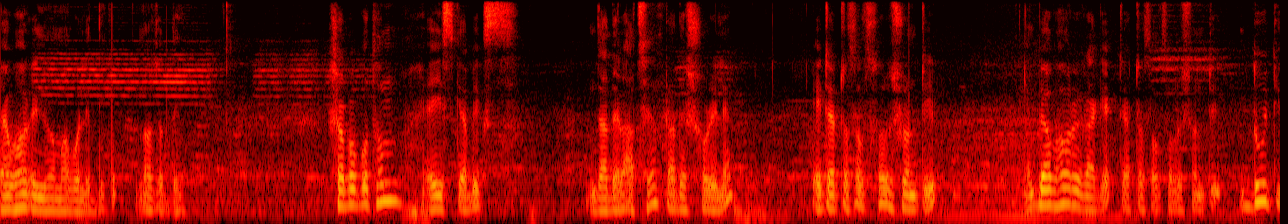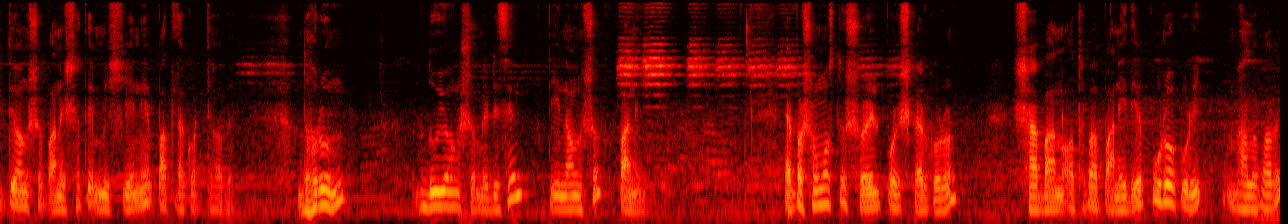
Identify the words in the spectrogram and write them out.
ব্যবহারের নিয়মাবলীর দিকে নজর দিই। সর্বপ্রথম এই স্ক্যাবিক্স যাদের আছে তাদের শরীরে এই টেট্রাসল সলিউশনটি ব্যবহারের আগে টেট্রাসল সলিউশনটি দুই তৃতীয়াংশ পানির সাথে মিশিয়ে নিয়ে পাতলা করতে হবে। ধরুন দুই অংশ মেডিসিন তিন অংশ পানি। এরপর সমস্ত শরীর পরিষ্কার করুন। সাবান অথবা পানি দিয়ে পুরোপুরি ভালোভাবে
